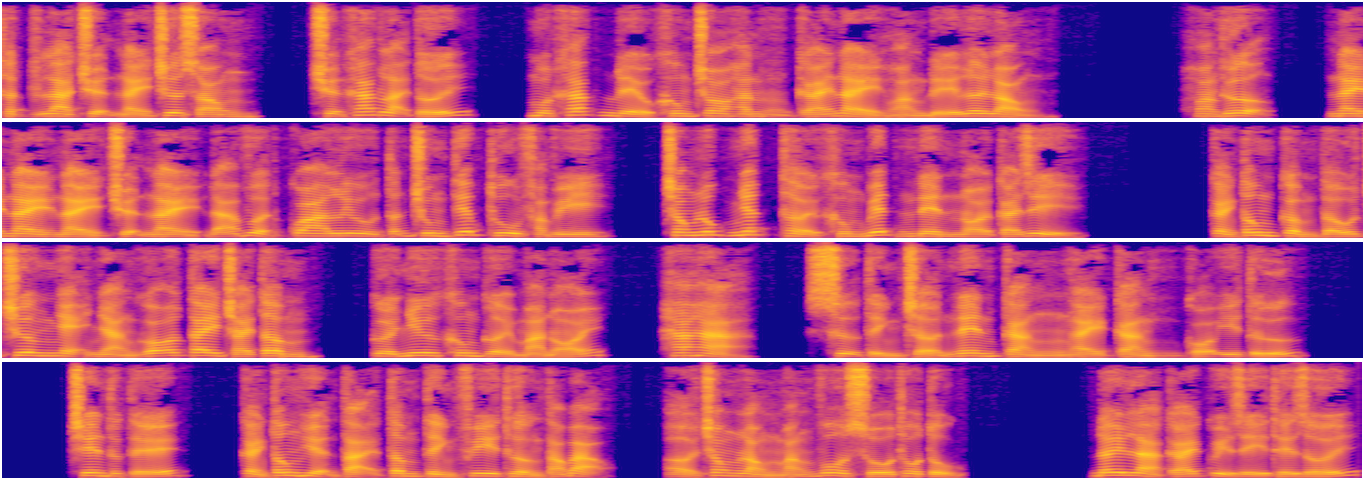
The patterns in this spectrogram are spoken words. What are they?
thật là chuyện này chưa xong, chuyện khác lại tới, một khắc đều không cho hắn cái này hoàng đế lơi lỏng. Hoàng thượng, này này này chuyện này đã vượt qua lưu tấn trung tiếp thu phạm vi, trong lúc nhất thời không biết nên nói cái gì. Cảnh tông cầm tấu trương nhẹ nhàng gõ tay trái tâm, cười như không cười mà nói, ha ha, sự tình trở nên càng ngày càng có ý tứ. Trên thực tế, cảnh tông hiện tại tâm tình phi thường táo bạo, ở trong lòng mắng vô số thô tục. Đây là cái quỷ gì thế giới,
